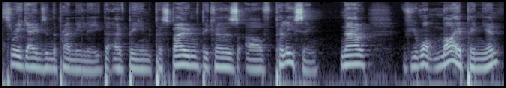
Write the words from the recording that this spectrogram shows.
three games in the Premier League that have been postponed because of policing. Now, if you want my opinion,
